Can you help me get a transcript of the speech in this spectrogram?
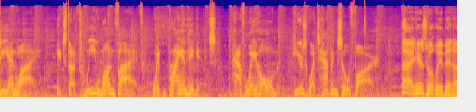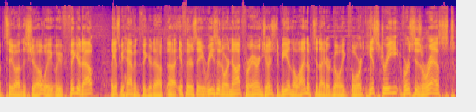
CNY, it's the 315 with Brian Higgins. Halfway home, here's what's happened so far. All right, here's what we've been up to on the show. We, we've figured out, I guess we haven't figured out, uh, if there's a reason or not for Aaron Judge to be in the lineup tonight or going forward. History versus rest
